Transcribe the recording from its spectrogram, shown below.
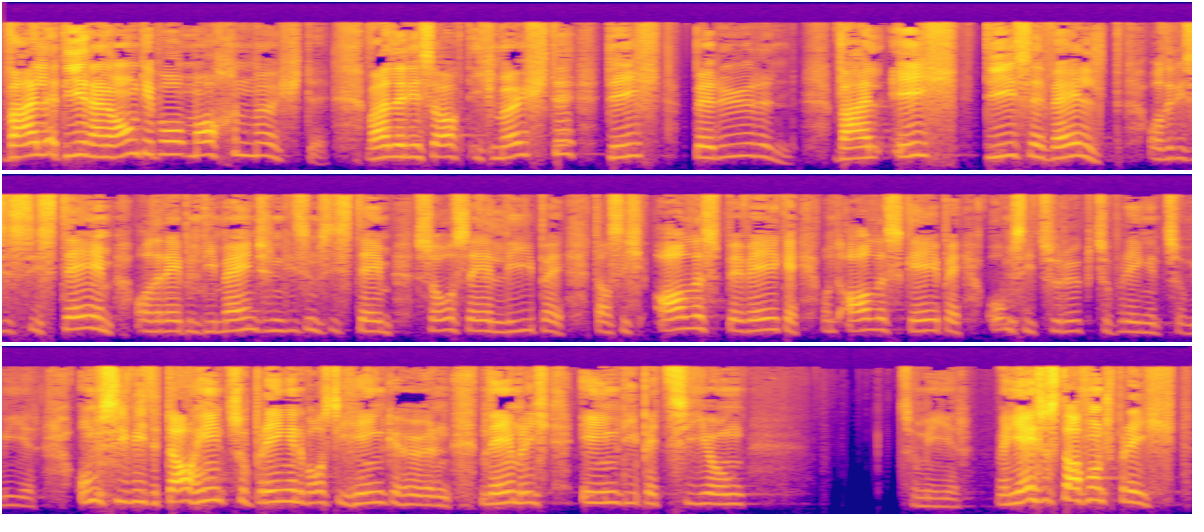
weil er dir ein Angebot machen möchte, weil er dir sagt, ich möchte dich berühren, weil ich diese Welt oder dieses System oder eben die Menschen in diesem System so sehr liebe, dass ich alles bewege und alles gebe, um sie zurückzubringen zu mir, um sie wieder dahin zu bringen, wo sie hingehören, nämlich in die Beziehung zu mir. Wenn Jesus davon spricht,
